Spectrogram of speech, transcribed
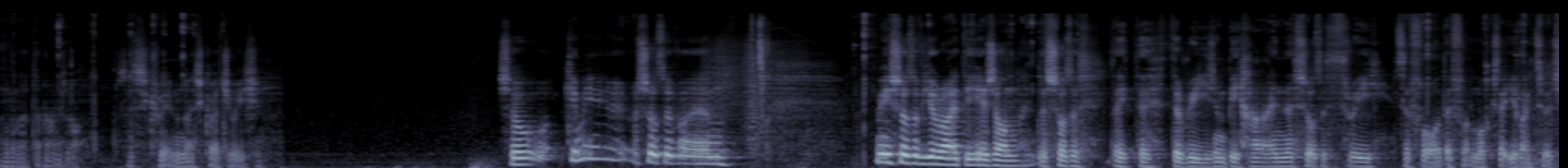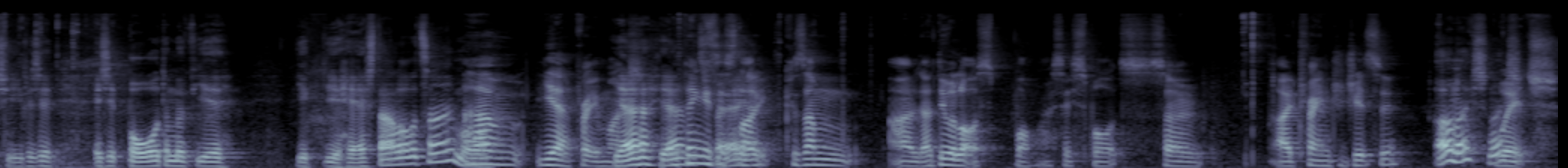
And that down as well. So this is creating a nice graduation. So give me a sort of um, give me sort of your ideas on the sort of like the, the reason behind the sort of three to four different looks that you'd like to achieve. Is it is it boredom of your your, your hairstyle all the time? Or? Um, yeah, pretty much. Yeah, yeah, The thing is, that's it's like because I'm I, I do a lot of well, I say sports, so I train jujitsu, oh, nice, nice. which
